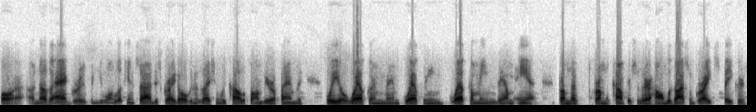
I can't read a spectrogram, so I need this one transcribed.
or another ag group, and you want to look inside this great organization we call the Farm Bureau family, we are welcoming them, welcoming welcoming them in from the from the comforts of their home. We're to have some great speakers,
